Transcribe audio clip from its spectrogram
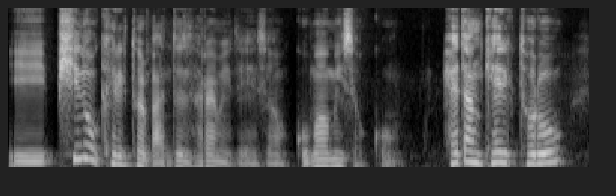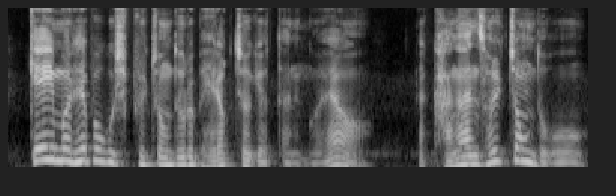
이 피노 캐릭터를 만든 사람에 대해서 고마움이 있었고 해당 캐릭터로 게임을 해보고 싶을 정도로 매력적이었다는 거예요. 강한 설정도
